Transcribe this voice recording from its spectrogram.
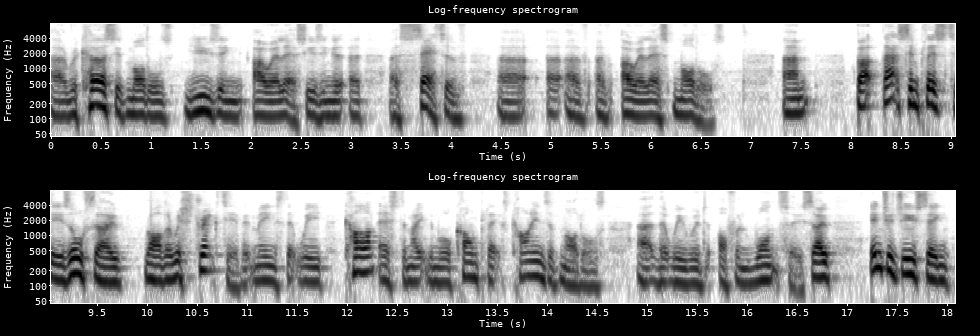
uh, recursive models using OLS, using a, a, a set of, uh, of, of, OLS models. Um, but that simplicity is also rather restrictive. It means that we can't estimate the more complex kinds of models uh, that we would often want to. So introducing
